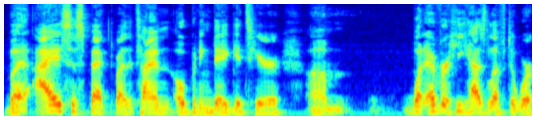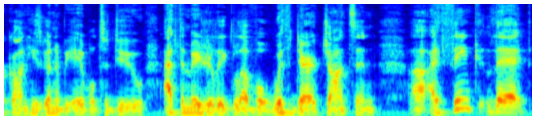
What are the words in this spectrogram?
but i suspect by the time opening day gets here um, whatever he has left to work on, he's going to be able to do at the major league level with Derek Johnson. Uh, I think that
